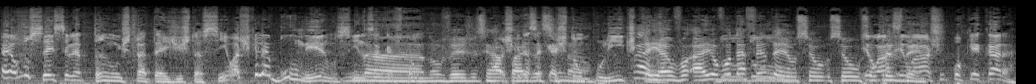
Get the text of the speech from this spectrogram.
É, eu não sei se ele é tão estrategista assim, eu acho que ele é burro mesmo, assim, nessa não, questão. Não vejo esse rapaz acho que nessa assim, questão não. política. Aí eu vou, aí eu vou do- defender do- o seu, seu, seu eu, presidente. eu acho porque, cara,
